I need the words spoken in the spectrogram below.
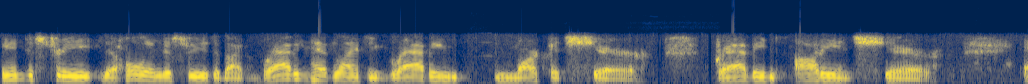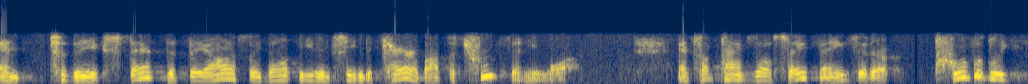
industry, the whole industry is about grabbing headlines and grabbing market share, grabbing audience share and to the extent that they honestly don't even seem to care about the truth anymore. And sometimes they'll say things that are provably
